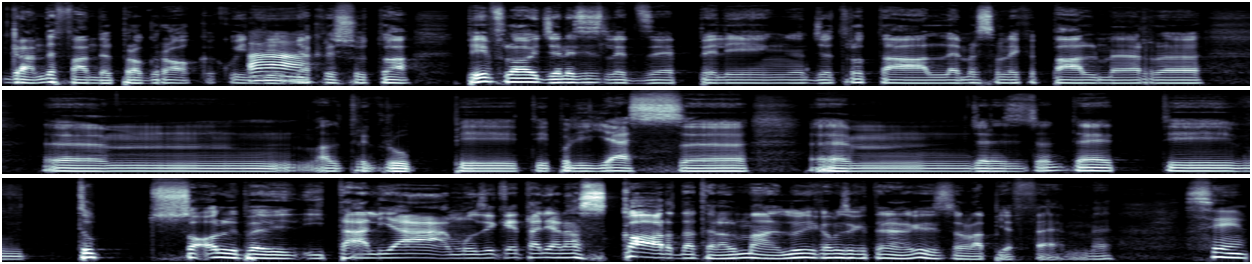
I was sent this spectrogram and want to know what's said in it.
grande fan del prog rock, quindi Ah. mi ha cresciuto a Pink Floyd, Genesis, Led Zeppelin, Jethro Tull, Emerson Lake Palmer, ehm, altri gruppi tipo gli Yes, ehm, Genesis già detti, per italiana, musica italiana, scordatela al male. L'unica musica italiana che esiste sono la PFM. Sì.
